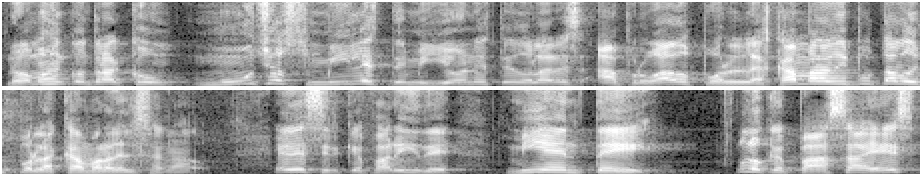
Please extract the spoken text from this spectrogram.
nos vamos a encontrar con muchos miles de millones de dólares aprobados por la Cámara de Diputados y por la Cámara del Senado. Es decir, que Faride miente. Lo que pasa es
